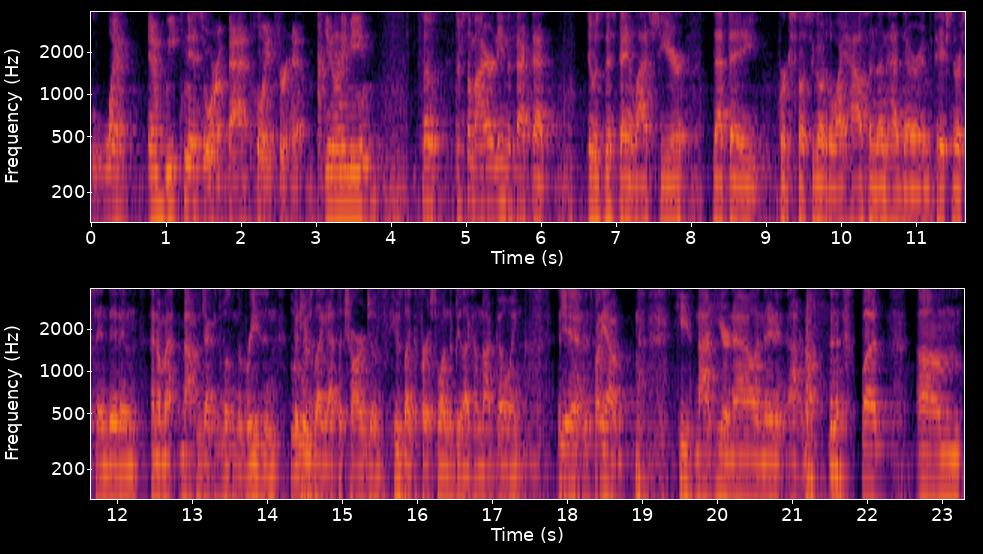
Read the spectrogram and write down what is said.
like a weakness or a bad point for him. You know what I mean? So there's some irony in the fact that it was this day last year that they were supposed to go to the White House and then had their invitation rescinded. And I know Ma- Malcolm Jenkins wasn't the reason, but he was like at the charge of he was like the first one to be like, I'm not going. It's, Yeah. it's funny how he's not here now, and they didn't. I don't know, but um,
